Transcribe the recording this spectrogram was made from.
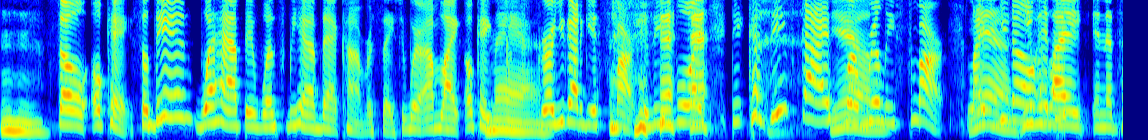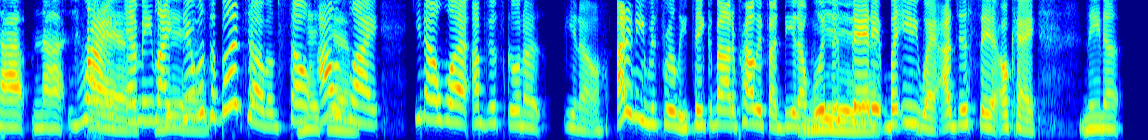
Mm-hmm. So, okay. So then what happened once we have that conversation where I'm like, okay, Man. girl, you got to get smart because these boys, because these guys Yeah. were really smart. Like, yeah. you know, he was and this- like in the top notch. right. class. I mean, like Yeah. there was a bunch of them. So I was like, you know what? I'm just to, you know, I didn't even really think about it. Probably if I did, I wouldn't have said it. But anyway, I just said, okay, Nina,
